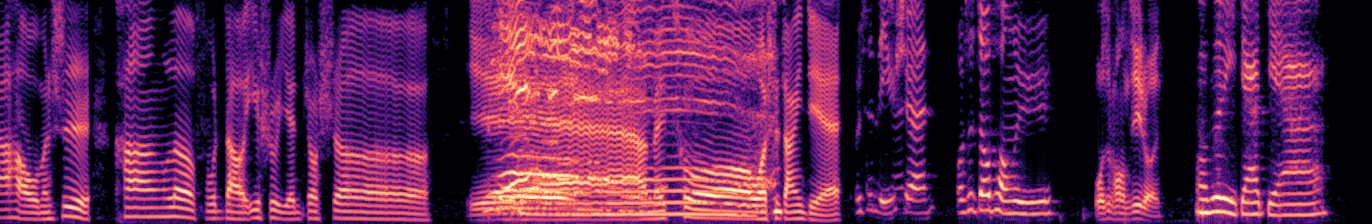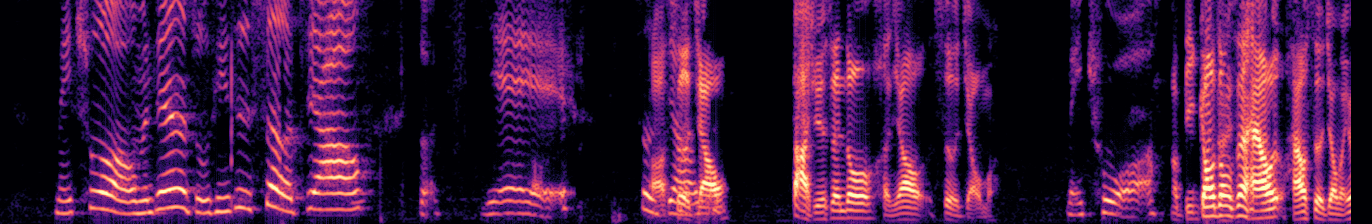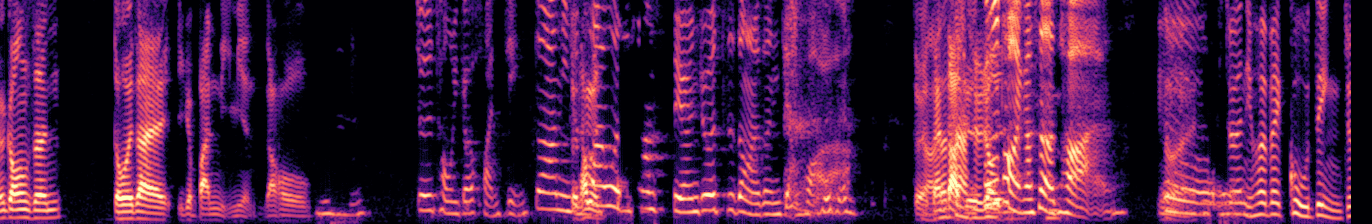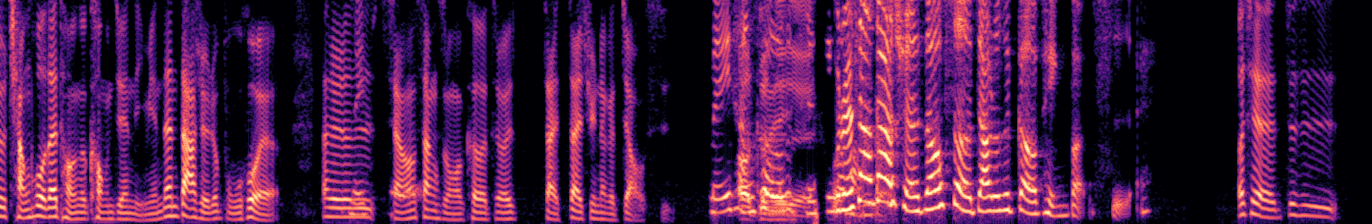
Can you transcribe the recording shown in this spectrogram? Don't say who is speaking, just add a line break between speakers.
大家好，我们是康乐辅导艺术研究社。
耶
Yeah，没错，我是张一杰，
我是李玉轩，
我是周鹏宇，
我是彭继伦，
我是李佳佳。
没错，我们今天的主题是社交。对，
耶，
社交，
啊，社交，大学生都很要社交嘛。
没错。
啊，比高中生还要还要社交嘛，因为高中生。都会在一个班里面，然后，
嗯，就是同一个环境。
对啊，你就坐在位置上，别人就会自动来跟你讲话了。
对，但大学
都是同一个社团。
对，就是你会被固定，就强迫在同一个空间里面。但大学就不会了，大学就是想要上什么课，就会再再去那个教室。
每一堂课都是全新。
我觉得上大学之后，社交就是各凭本事，欸。
而且就是，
